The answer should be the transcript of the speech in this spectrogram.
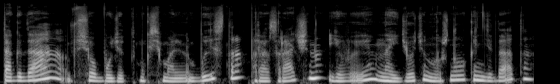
Тогда все будет максимально быстро, прозрачно, и вы найдете нужного кандидата,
